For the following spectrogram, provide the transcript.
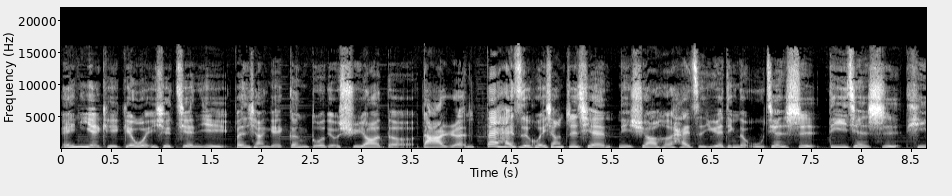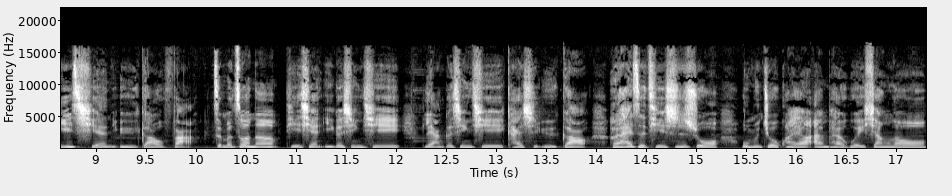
哎，你也可以给我一些建议，分享给。更多有需要的大人带孩子回乡之前，你需要和孩子约定的五件事。第一件事，提前预告法。怎么做呢？提前一个星期、两个星期开始预告，和孩子提示说，我们就快要安排回乡喽。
